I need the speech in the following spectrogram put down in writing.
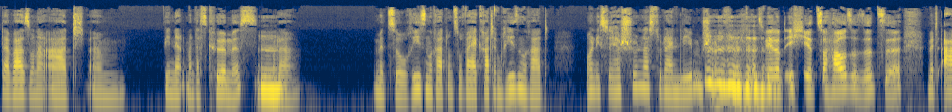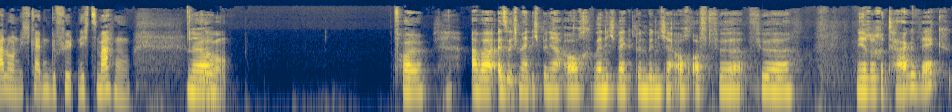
da war so eine Art, ähm, wie nennt man das, Kirmes mhm. oder mit so Riesenrad und so, war ja gerade im Riesenrad. Und ich so, ja, schön, dass du dein Leben schön fühlst, während ich hier zu Hause sitze mit Alu und ich kann gefühlt nichts machen. Ja. So. Voll. Aber also ich meine, ich bin ja auch, wenn ich weg bin, bin ich ja auch oft für, für mehrere Tage weg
